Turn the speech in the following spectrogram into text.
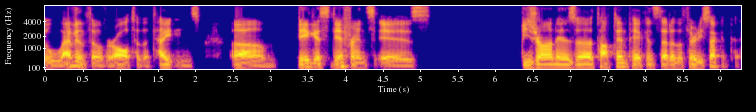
11th overall to the Titans. Um, biggest difference is Bijan is a top 10 pick instead of the 32nd pick.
